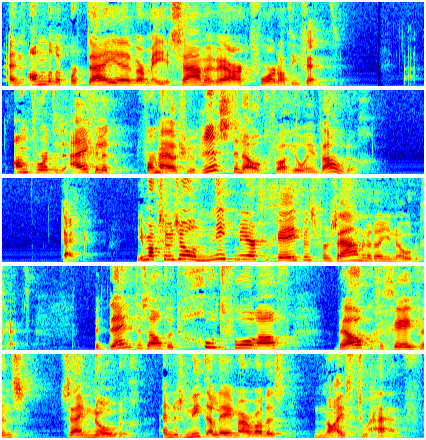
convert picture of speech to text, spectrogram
en andere partijen waarmee je samenwerkt voor dat event? het antwoord is eigenlijk voor mij als jurist in elk geval heel eenvoudig. Kijk, je mag sowieso niet meer gegevens verzamelen dan je nodig hebt. Bedenk dus altijd goed vooraf welke gegevens zijn nodig. En dus niet alleen maar wat is nice to have.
